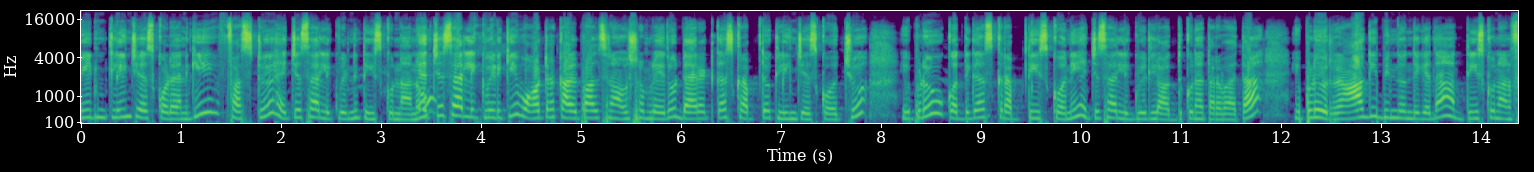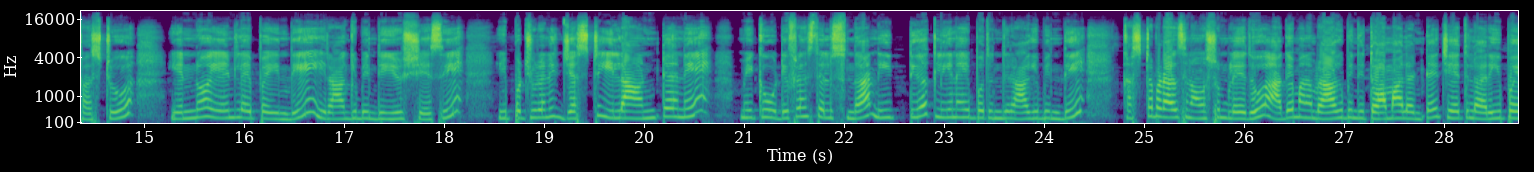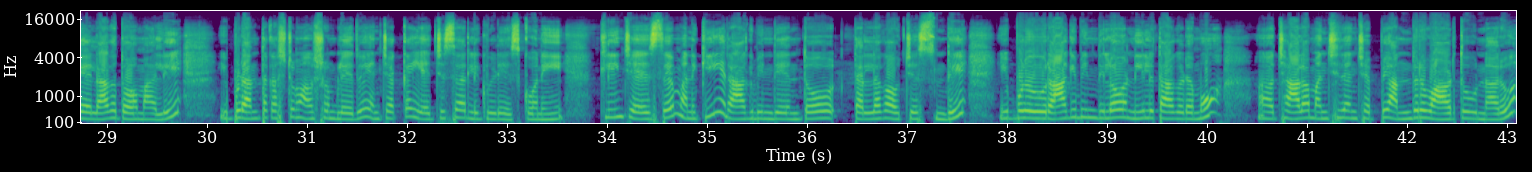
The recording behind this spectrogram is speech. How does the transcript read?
వీటిని క్లీన్ చేసుకోవడానికి ఫస్ట్ హెచ్ఎస్ఆర్ లిక్విడ్ని తీసుకున్నాను. హెచ్ఎస్ఆర్ లిక్విడ్కి వాటర్ కలపాల్సిన అవసరం లేదు డైరెక్ట్గా స్క్రబ్తో క్లీన్ చేసుకోవచ్చు. ఇప్పుడు కొద్దిగా స్క్రబ్ తీసుకొని హెచ్ఎస్ఆర్ లిక్విడ్లో అద్దుకున్న తర్వాత ఇప్పుడు రాగి బిందు ఉంది కదా అది తీసుకున్నాను ఫస్ట్. ఎన్నో ఏండ్లు అయిపోయింది ఈ రాగి బిందె యూస్ చేసి. ఇప్పుడు చూడండి జస్ట్ ఇలా అంటేనే మీకు డిఫరెన్స్ తెలుస్తుందా? నీట్గా క్లీన్ అయిపోతుంది రాగి బింది. కష్టపడాల్సిన అవసరం లేదు. అదే మనం రాగి బింది తోమాలంటే చేతులు అరిగిపోయేలాగా తోమాలి. ఇప్పుడు అంత కష్టం అవసరం లేదు. ఎంచక్క హెచ్ఎస్ఆర్ లిక్విడ్ వేసుకొని క్లీన్ చేస్తే మనకి రాగి బిందె ఎంతో తెల్లగా వచ్చేస్తుంది. ఇప్పుడు రాగి బిందిలో నీళ్ళు తాగడము చాలా మంచిదని చెప్పి అందరూ వాడుతూ ఉన్నారు.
